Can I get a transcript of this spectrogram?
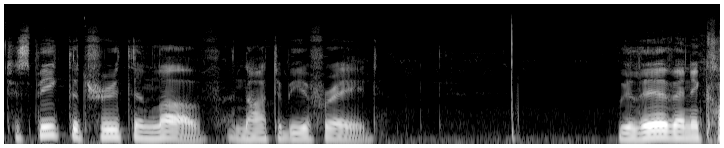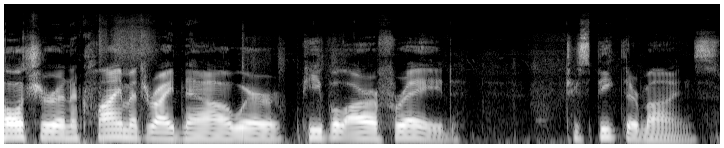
to speak the truth in love and not to be afraid. We live in a culture and a climate right now where people are afraid to speak their minds,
